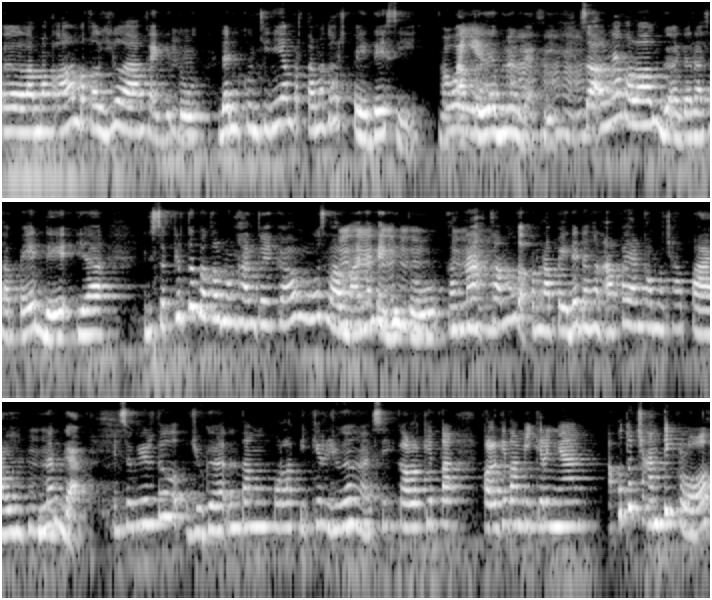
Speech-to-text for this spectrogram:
eh, lama-lama bakal hilang kayak gitu. Dan kuncinya yang pertama tuh harus pede sih. Oh aku iya. ya bener Ah, nggak sih? ah, ah, ah. Soalnya kalau nggak ada rasa pede ya insecure tuh bakal menghantui kamu selamanya kayak gitu. Karena kamu nggak pernah pede dengan apa yang kamu capai. Bener nggak? Insecure tuh juga tentang pola pikir juga nggak sih? Kalau kita kalau kita mikirnya aku tuh cantik loh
